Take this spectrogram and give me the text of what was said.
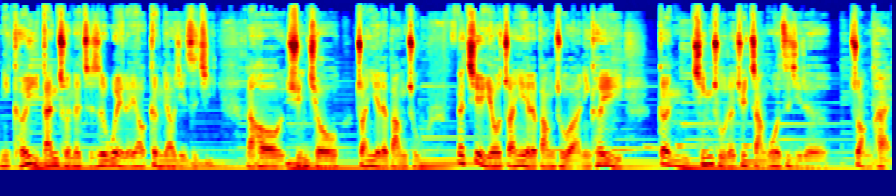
你可以单纯的只是为了要更了解自己，然后寻求专业的帮助。那借由专业的帮助啊，你可以更清楚的去掌握自己的状态，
